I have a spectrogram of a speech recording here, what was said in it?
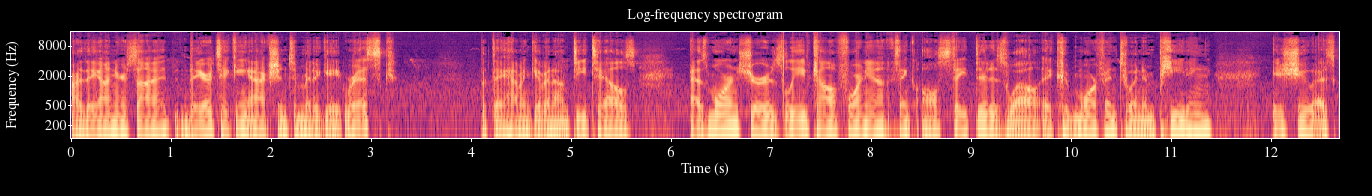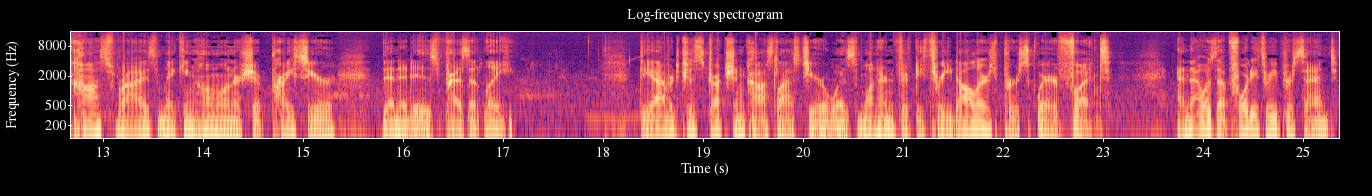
are they on your side? They are taking action to mitigate risk, but they haven't given out details. As more insurers leave California, I think Allstate did as well. It could morph into an impeding issue as costs rise, making homeownership pricier than it is presently. The average construction cost last year was $153 per square foot, and that was up 43%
